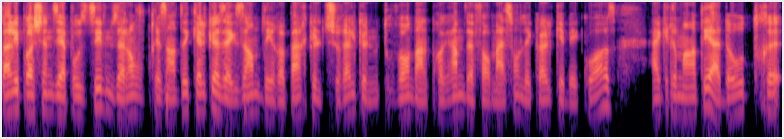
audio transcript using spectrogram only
Dans les prochaines diapositives, nous allons vous présenter quelques exemples des repères culturels que nous trouvons dans le programme de formation de l'École québécoise, agrémentés à d'autres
